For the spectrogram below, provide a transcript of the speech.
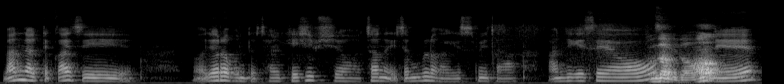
만날 때까지 어, 여러분들 잘 계십시오. 저는 이제 물러가겠습니다. 안녕히 계세요. 감사합니다. 네.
